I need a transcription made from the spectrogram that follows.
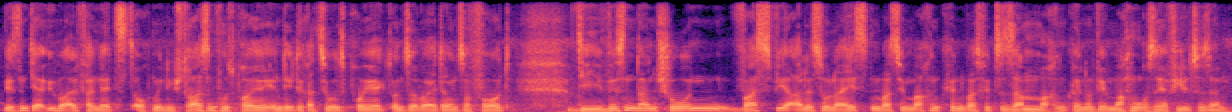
Wir sind ja überall vernetzt, auch mit dem Straßenfußball, Integrationsprojekt und so weiter und so fort. Die wissen dann schon, was wir alles so leisten, was wir machen können, was wir zusammen machen können. Wir machen auch sehr viel zusammen.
